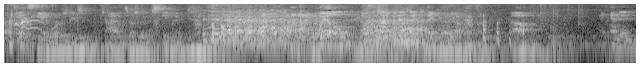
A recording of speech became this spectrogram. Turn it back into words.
I can't steal orange juice from a child, especially when they're sleeping. but I will. No, thank, thank you for the offer. Um, and in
